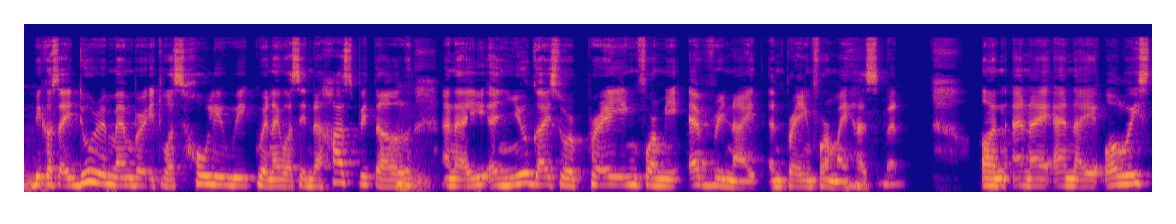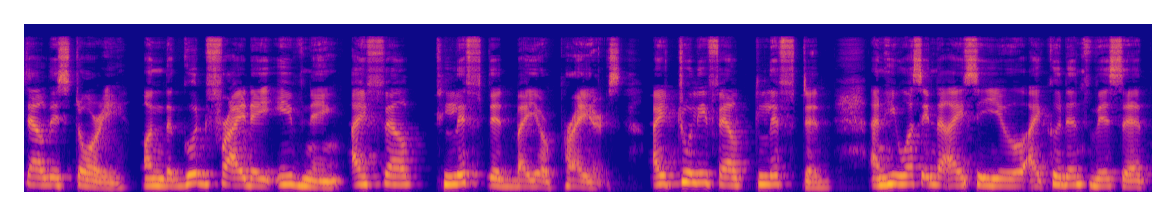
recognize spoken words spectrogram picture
Mhm. because I do remember it was Holy Week when I was in the hospital, Mhm. and I and you guys were praying for me every night and praying for my husband. On and I and I always tell this story. On the Good Friday evening, I felt lifted by your prayers. I truly felt lifted. And he was in the ICU. I couldn't visit.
